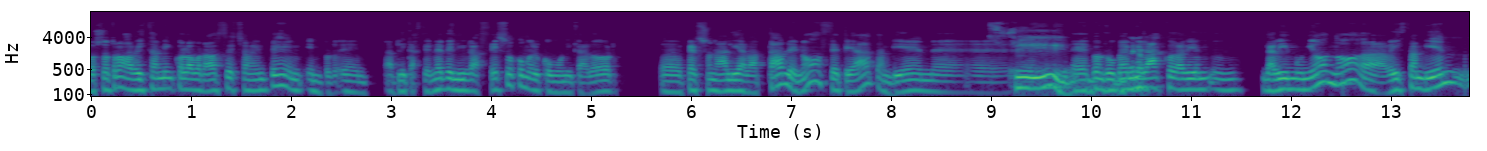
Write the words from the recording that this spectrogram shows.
vosotros habéis también colaborado estrechamente en, en pro- en aplicaciones de libre acceso como el comunicador eh, personal y adaptable, ¿no? CPA también. Sí. con Rubén Bueno. Velasco, David, David Muñoz, ¿no? Habéis también,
